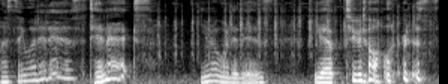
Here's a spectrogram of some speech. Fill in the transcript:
Let's see what it is. 10x. You know what it is. Yep, $2.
